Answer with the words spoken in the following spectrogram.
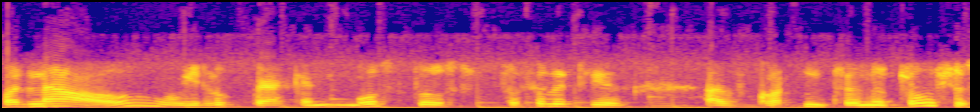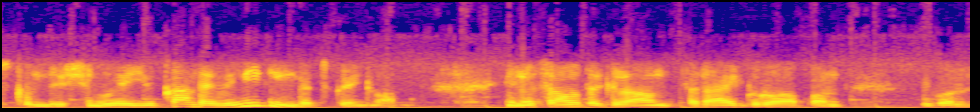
But now we look back and most of those facilities have gotten to an atrocious condition where you can't have anything that's going on. You know, some of the grounds that I grew up on, you've got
